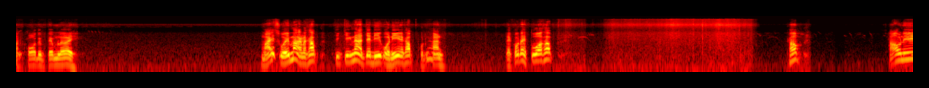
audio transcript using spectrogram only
ารคอเต็มๆเลย หมายสวยมากนะครับ จริง ๆ น่าจะดีกว่านี้นะครับ ผลงาน แต่ก็ได้ตัวครับ ครับเช้านี้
